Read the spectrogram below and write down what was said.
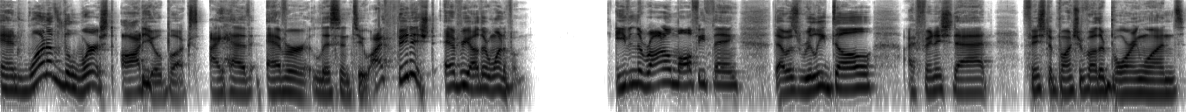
and one of the worst audiobooks I have ever listened to. I finished every other one of them. Even the Ronald Malfi thing, that was really dull. I finished that. Finished a bunch of other boring ones.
